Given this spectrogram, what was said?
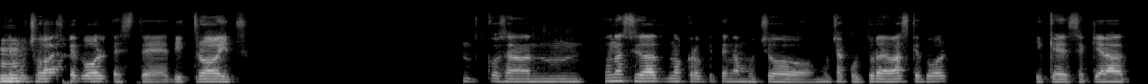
de mucho básquetbol, este Detroit, o sea, una ciudad no creo que tenga mucho, mucha cultura de básquetbol y que se quiera,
